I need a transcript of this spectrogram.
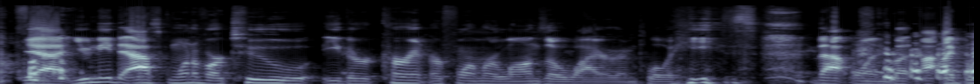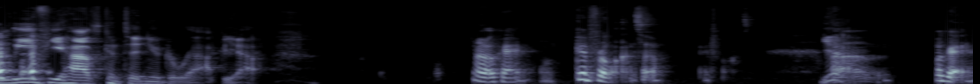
yeah, you need to ask one of our two either current or former Lonzo Wire employees that one. But I, I, believe he has continued to rap. Yeah. Okay, good for Lonzo. Good for Lonzo. Yeah. Um, okay,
